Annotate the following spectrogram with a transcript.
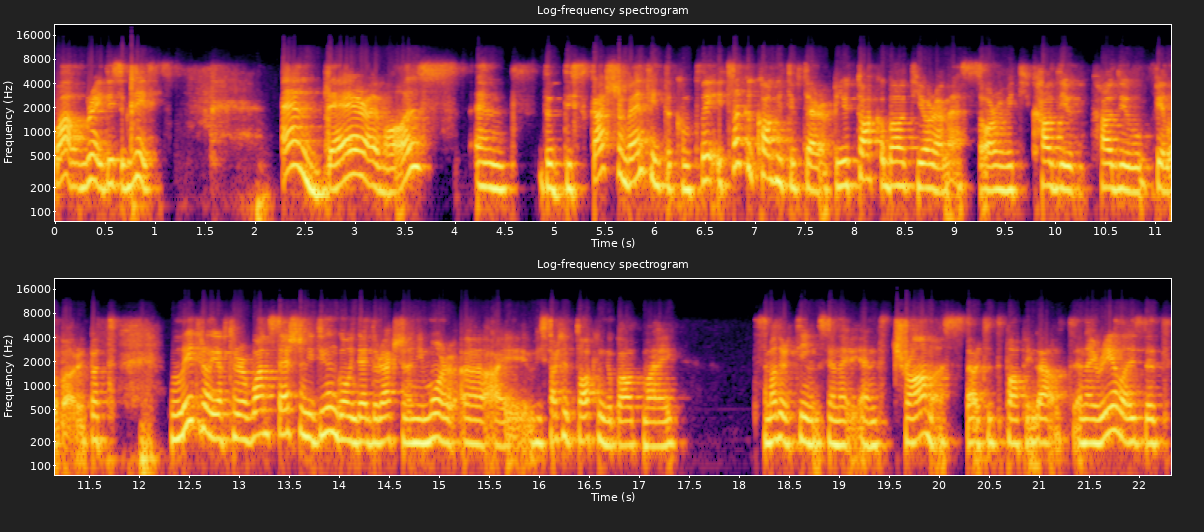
wow, great, this exists. And there I was, and the discussion went into complete. It's like a cognitive therapy. You talk about your MS or with, how do you how do you feel about it. But literally after one session, it didn't go in that direction anymore. Uh, I we started talking about my some other things, and I, and traumas started popping out, and I realized that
